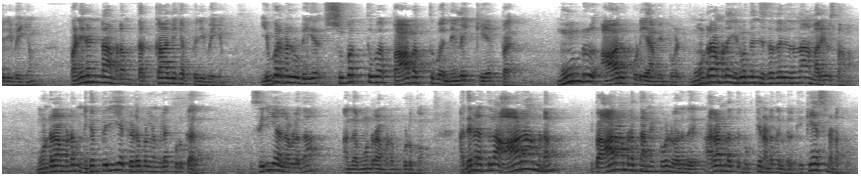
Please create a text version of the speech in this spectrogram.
பிரிவையும் பனிரெண்டாம் இடம் தற்காலிக பிரிவையும். இவர்களுடைய சுபத்துவ பாவத்துவ நிலைக்கேற்ப மூன்று ஆறு கூடிய அமைப்புகள். மூன்றாம் இடம் இருபத்தஞ்சு சதவீதம் தான் மறைவு ஸ்தானம் மூன்றாம் இடம் மிகப்பெரிய கெடுபலன்களை கொடுக்காது. சிறிய அளவில் தான் அந்த மூன்றாம் இடம் கொடுக்கும். அதே நேரத்தில் ஆறாம் இடம் இப்போ ஆறாம் இடத்து அமைப்புகள் வருது. ஆறாம் இடத்து புக்தி நடந்துகிட்டு இருக்கு. கேஸ் நடக்கும்.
